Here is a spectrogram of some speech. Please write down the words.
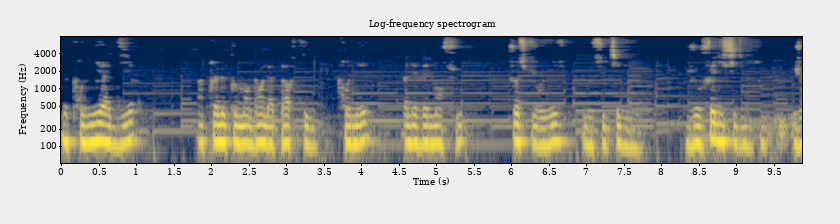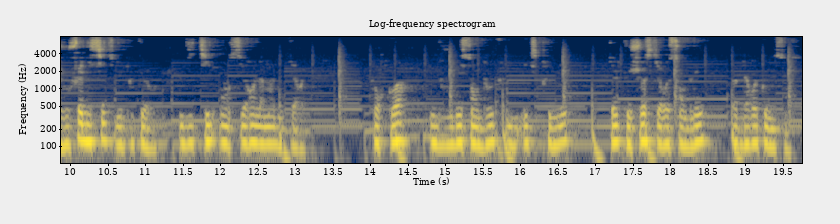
Le premier à dire, après le commandant la part qu'il prenait à l'événement fut, chose curieuse, le soutien de Je vous félicite de tout, je vous félicite de tout cœur, dit-il en serrant la main de Carré. Pourquoi Il voulait sans doute lui exprimer quelque chose qui ressemblait à de la reconnaissance.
